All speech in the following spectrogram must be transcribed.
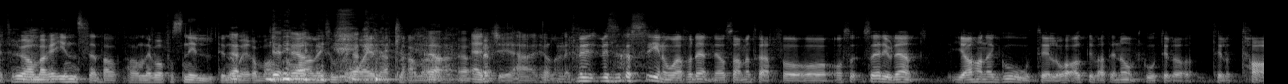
Jeg tror han bare innsett at han var for snill til noe i romanen. Ja. Han liksom på inn et eller annet edgy her. Eller. Hvis jeg skal si noe for det, det sammentreff, og, og, og så, så, er det jo det at ja, han er god til, og har alltid vært enormt god til å, til å ta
